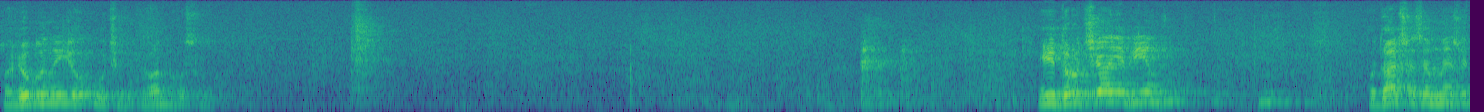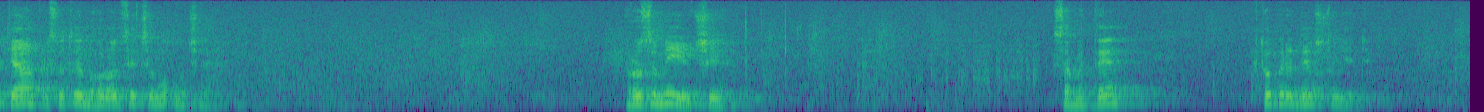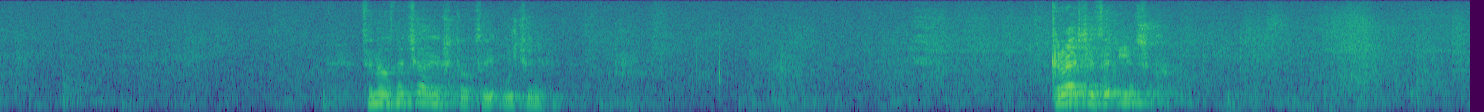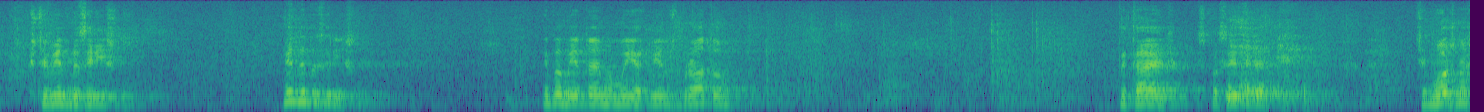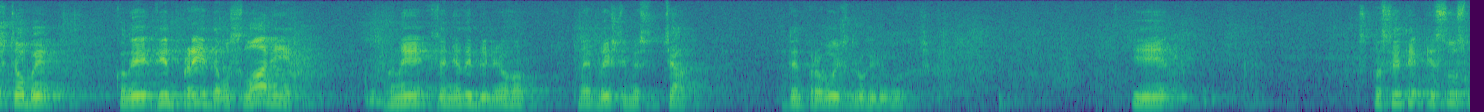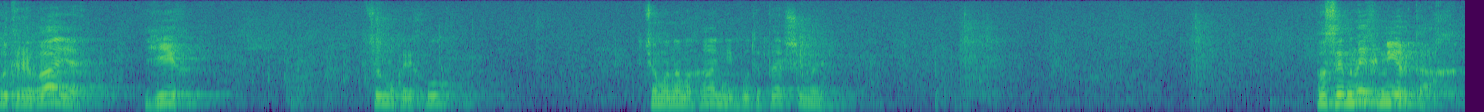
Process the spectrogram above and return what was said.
улюблений його учень Іван Богослов. І доручає він подальше земне життя Пресвятої Богородиці цьому учню. Розуміючи саме те, хто перед ним стоїть. Це не означає, що цей учень краще за інших, що він безгрішний. Він не безгрішний. Ми пам'ятаємо ми, як він з братом питають Спасителя, чи можна, щоб, коли він прийде у славі, вони зайняли біля нього найближчі місця. Один праворуч, другий ліворуч. І Спаситель Ісус викриває їх в цьому гріху, в цьому намаганні бути першими. По земних мірках.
